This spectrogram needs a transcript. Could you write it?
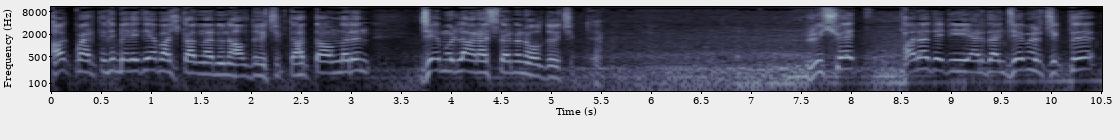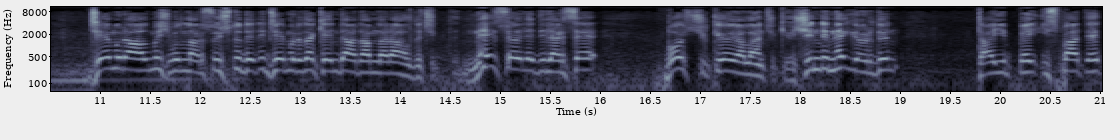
AK Partili belediye başkanlarının aldığı çıktı. Hatta onların cemirli araçlarının olduğu çıktı. Rüşvet para dediği yerden Cemir çıktı. Cemir almış bunlar suçlu dedi. Cemir de kendi adamları aldı çıktı. Ne söyledilerse boş çıkıyor yalan çıkıyor. Şimdi ne gördün? Tayyip Bey ispat et.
